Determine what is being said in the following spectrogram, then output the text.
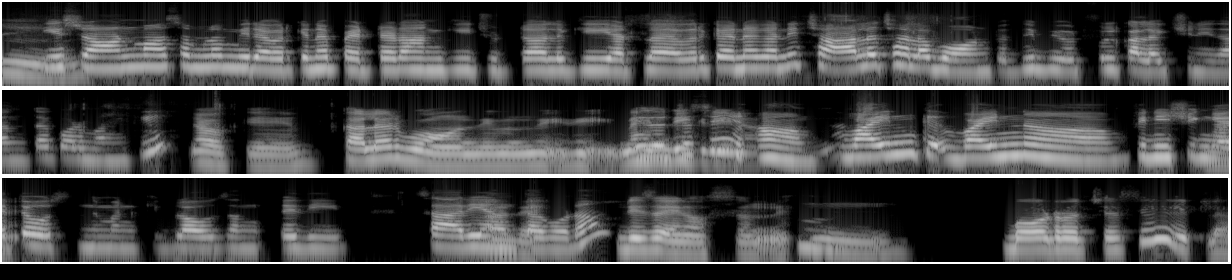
మ్మ్. ఈ శ్రావణ మాసంలో మీరు ఎవరికైనా పెట్టడానికి చుట్టాలకి అట్లా ఎవరికైనా కానీ చాలా చాలా బాగుంటుంది బ్యూటిఫుల్ కలెక్షన్ ఇదంతా కూడా మనకి ఓకే కలర్ బాగుంది ఇది వచ్చేసి? Wine wine finishing. అయితే వస్తుంది మనకి బ్లౌజ్ ఇది సారీ అంతా. కూడా డిజైన్ వస్తుంది మ్మ్. బార్డర్ వచ్చేసి ఇట్లా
